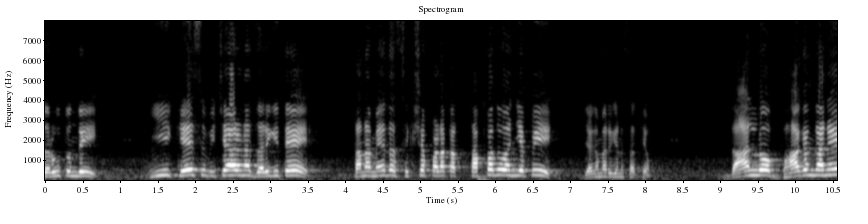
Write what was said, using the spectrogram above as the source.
జరుగుతుంది. ఈ కేసు విచారణ జరిగితే తన మీద శిక్ష పడక తప్పదు అని చెప్పి జగమెరిగిన సత్యం. దానిలో భాగంగానే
